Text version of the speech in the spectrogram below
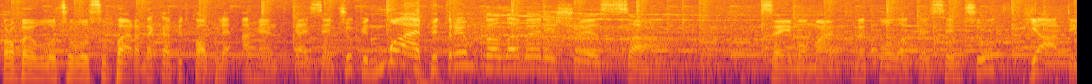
Пробив лучового суперника, підхоплює агент Касянчук. Він має підтримку, але вирішує сам. Цей момент Микола Касянчук. П'ятий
